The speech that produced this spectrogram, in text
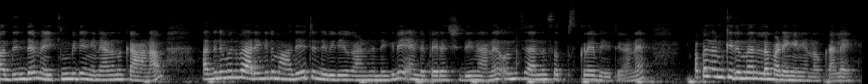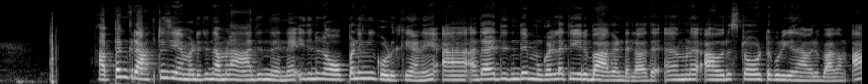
അതിന്റെ മേക്കിംഗ് വീഡിയോ എങ്ങനെയാണെന്ന് കാണാം. അതിന് മുൻപ് ആരെങ്കിലും ആദ്യമായിട്ട് എന്റെ വീഡിയോ കാണുന്നുണ്ടെങ്കിൽ എന്റെ പേര് അശ്വതി എന്നാണ്. ഒന്ന് ചാനൽ സബ്സ്ക്രൈബ് ചെയ്തിട്ട് കാണേ അപ്പം നമുക്ക് ഇതുമാനുള്ള പണി എങ്ങനെയാണെന്ന് നോക്കാം അല്ലേ? അപ്പം ക്രാഫ്റ്റ് ചെയ്യാൻ വേണ്ടിയിട്ട് നമ്മൾ ആദ്യം തന്നെ ഇതിനൊരു ഓപ്പണിങ് കൊടുക്കുകയാണ്. അതായത് ഇതിന്റെ മുകളിലത്തെ ഈ ഒരു ഭാഗം ഉണ്ടല്ലോ അത് നമ്മൾ ആ ഒരു സ്ട്രോട്ട് കുടിക്കുന്ന ആ ഒരു ഭാഗം. ആ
